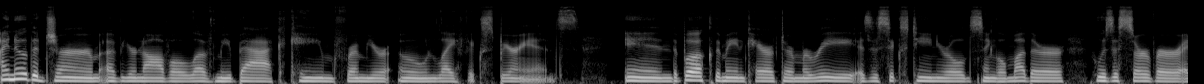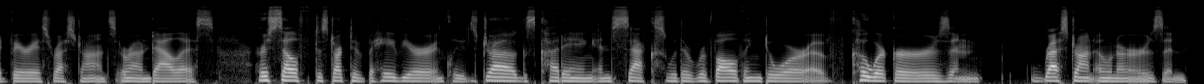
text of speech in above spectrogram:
I know the germ of your novel, Love Me Back, came from your own life experience. In the book, the main character, Marie, is a 16 year old single mother who is a server at various restaurants around Dallas. Her self destructive behavior includes drugs, cutting, and sex with a revolving door of coworkers and restaurant owners and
